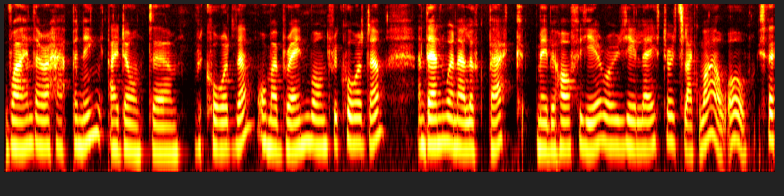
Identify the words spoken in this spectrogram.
while they are happening, I don't um, record them or my brain won't record them. And then when I look back, maybe half a year or a year later, it's like, wow, oh,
